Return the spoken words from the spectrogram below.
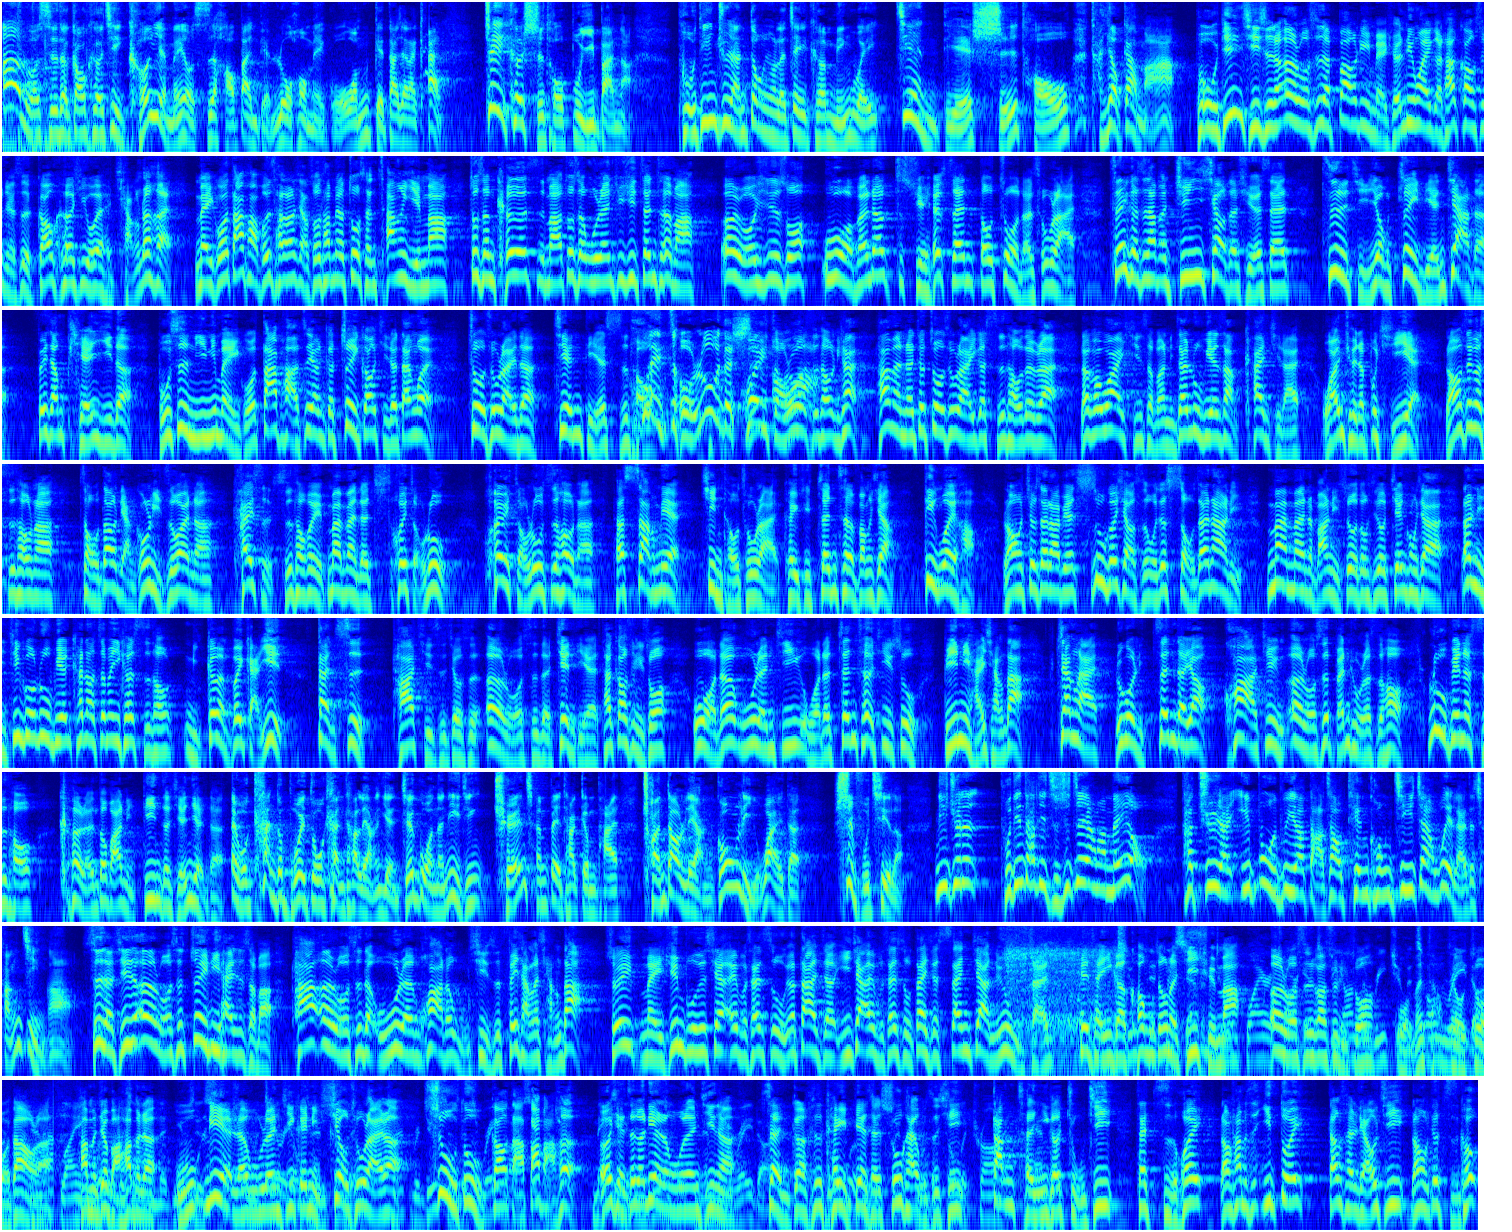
俄罗斯的高科技可也没有丝毫半点落后美国。我们给大家来看，这颗石头不一般呐、啊，普丁居然动用了这一颗名为“间谍石头”，他要干嘛？普丁其实呢，俄罗斯的暴力美学，另外一个他告诉你的是高科技，我也很强得很。美国打跑不是常常讲说他们要做成苍蝇吗？做成鸽子吗？做成无人机去侦测吗？俄罗斯就是说我们的学生都做得出来，这个是他们军校的学生自己用最廉价的、非常便宜的，不是你你美国打跑这样一个最高级的单位。做出来的间谍石头，会走路的石头，会走路的石头。你看他们呢，就做出来一个石头，对不对？那个外形什么？你在路边上看起来完全的不起眼。然后这个石头呢，走到两公里之外呢，开始石头会慢慢的会走路，会走路之后呢，它上面镜头出来，可以去侦测方向，定位好，然后就在那边十五个小时，我就守在那里，慢慢的把你所有东西都监控下来。那你经过路边看到这么一颗石头，你根本不会感应，但是。他其实就是俄罗斯的间谍，他告诉你说，我的无人机、我的侦测技术比你还强大。将来如果你真的要跨进俄罗斯本土的时候，路边的石头可能都把你盯着紧紧的。哎，我看都不会多看他两眼。结果呢，你已经全程被他跟拍，传到两公里外的伺服器了。你觉得普丁到底只是这样吗？没有。他居然一步一步要打造天空激战未来的场景啊！是的，其实俄罗斯最厉害是什么？他俄罗斯的无人化的武器是非常的强大。所以美军不是现在 F 三十五要带着一架 F 三十五带着三架女武神变成一个空中的机群吗？俄罗斯告诉你说，我们早就做到了，他们就把他们的无猎人无人机给你秀出来了，速度高达八马赫，而且这个猎人无人机呢，整个是可以变成苏凯五十七当成一个主机在指挥，然后他们是一堆当成僚机，然后我就指控。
